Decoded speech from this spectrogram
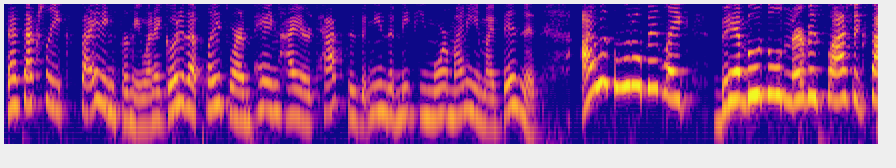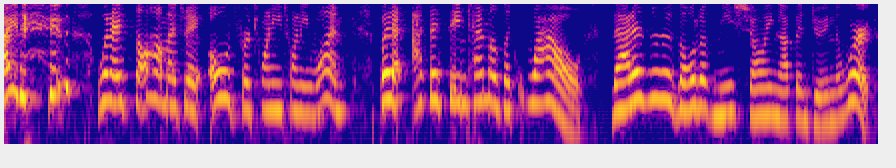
That's actually exciting for me. When I go to that place where I'm paying higher taxes, it means I'm making more money in my business. I was a little bit like bamboozled, nervous, slash excited when I saw how much I owed for 2021. But at the same time, I was like, wow, that is a result of me showing up and doing the work.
